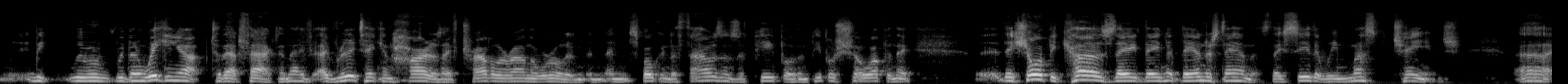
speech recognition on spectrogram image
we we were we've been waking up to that fact, and I've I've really taken heart as I've traveled around the world and, and, and spoken to thousands of people, and people show up and they they show up because they they they understand this. They see that we must change, uh,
